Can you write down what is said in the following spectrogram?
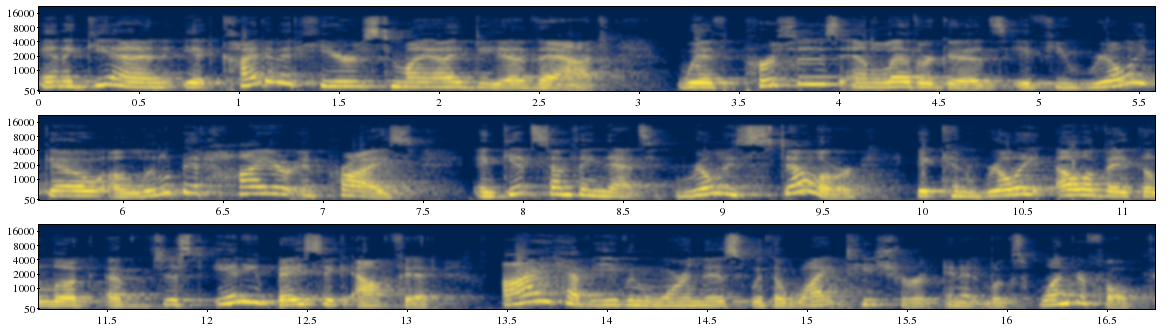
And again, it kind of adheres to my idea that with purses and leather goods, if you really go a little bit higher in price and get something that's really stellar, it can really elevate the look of just any basic outfit. I have even worn this with a white t-shirt and it looks wonderful,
